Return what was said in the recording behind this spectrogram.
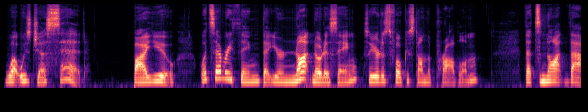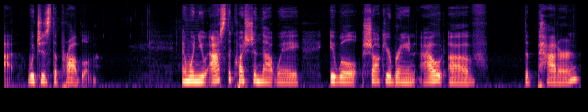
what was just said by you. What's everything that you're not noticing? So you're just focused on the problem. That's not that, which is the problem. And when you ask the question that way, it will shock your brain out of the pattern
